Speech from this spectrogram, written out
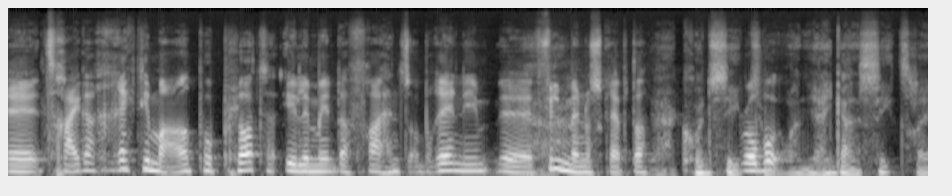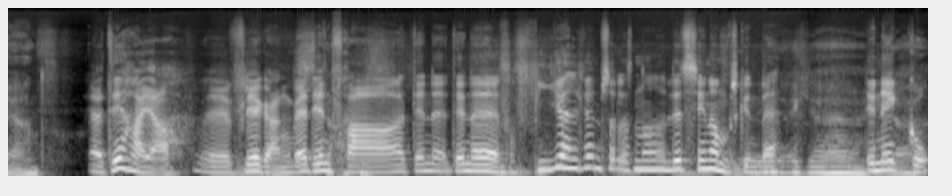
øh, trækker rigtig meget på plot-elementer fra hans oprindelige øh, filmmanuskripter. Jeg har kun set Robo- toeren. Jeg har ikke engang set træeren. Ja, det har jeg øh, flere gange. Hvad er den fra? Den er, den er fra 94 eller sådan noget? Lidt senere måske endda. Jeg, Den er ikke god.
